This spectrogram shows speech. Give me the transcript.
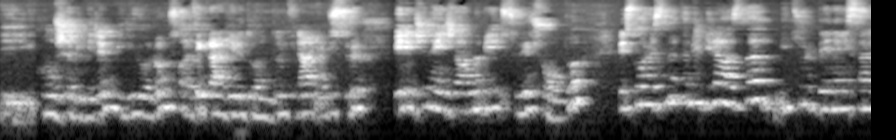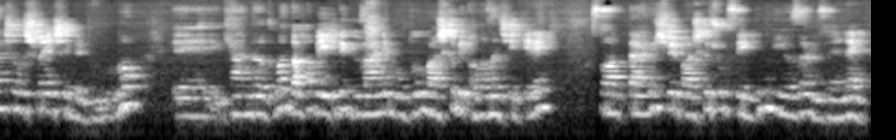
e, konuşabilirim biliyorum. Sonra tekrar geri döndüm falan bir sürü benim için heyecanlı bir süreç oldu. Ve sonrasında tabii biraz da bir tür deneysel çalışmaya çevirdim bunu. E, kendi adıma daha belki de güvenli bulduğum başka bir alana çekerek Suat Derviş ve başka çok sevdiğim bir yazar üzerine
